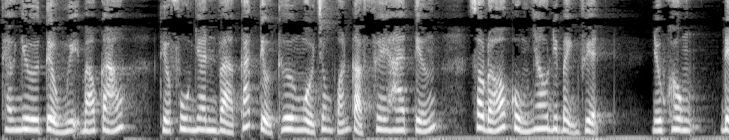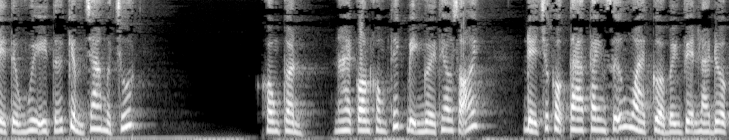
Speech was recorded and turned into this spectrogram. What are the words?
Theo như tiểu ngụy báo cáo, thiếu phu nhân và các tiểu thư ngồi trong quán cà phê hai tiếng, sau đó cùng nhau đi bệnh viện. Nếu không, để tiểu ngụy tới kiểm tra một chút. Không cần, nay con không thích bị người theo dõi, để cho cậu ta canh giữ ngoài cửa bệnh viện là được.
